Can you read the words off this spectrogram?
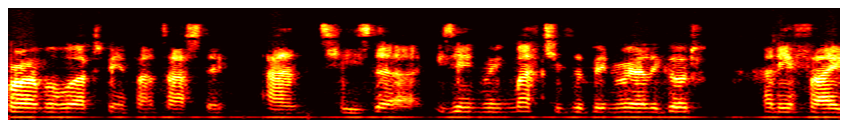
promo work's been fantastic, and his uh, his in-ring matches have been really good. And if they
